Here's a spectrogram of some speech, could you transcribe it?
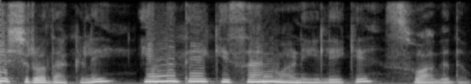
പ്രിയ ശ്രോതാക്കളെ ഇന്നത്തെ കിസാൻ വാണിയിലേക്ക് സ്വാഗതം.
